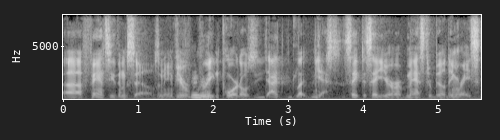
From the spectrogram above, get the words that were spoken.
uh, fancy themselves. I mean, if you're mm-hmm. creating portals, I, like, yes, safe to say you're a master building race.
